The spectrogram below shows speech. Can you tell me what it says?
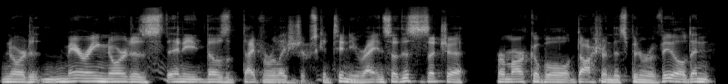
nor do, marrying, nor does any those type of relationships continue. Right. And so this is such a remarkable doctrine that's been revealed. And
